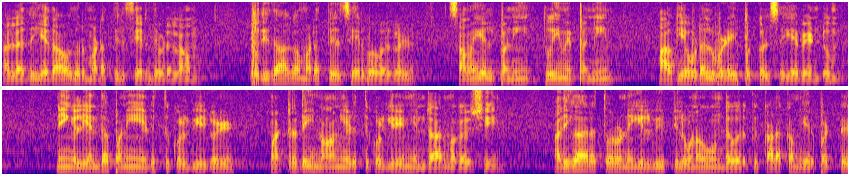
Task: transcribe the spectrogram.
அல்லது ஏதாவது ஒரு மடத்தில் சேர்ந்து விடலாம். புதிதாக மடத்தில் சேர்பவர்கள் சமையல் பணி தூய்மை பணி ஆகிய உடல் உழைப்புகள் செய்ய வேண்டும். நீங்கள் எந்த பணியை எடுத்துக்கொள்வீர்கள்? மற்றதை நான் எடுத்துக்கொள்கிறேன் என்றார் மகரிஷி. அதிகார தோரணையில் வீட்டில் உணவு உண்டவருக்கு கலக்கம் ஏற்பட்டு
